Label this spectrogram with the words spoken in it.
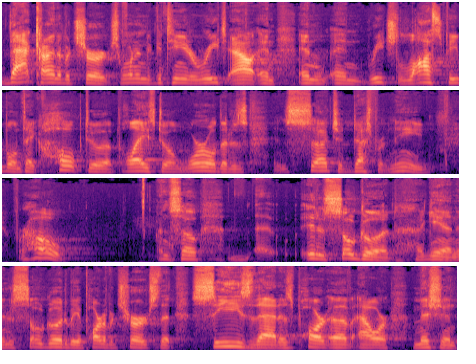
that kind of a church, wanting to continue to reach out and, and, and reach lost people and take hope to a place, to a world that is in such a desperate need for hope. And so it is so good, again, it is so good to be a part of a church that sees that as part of our mission.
